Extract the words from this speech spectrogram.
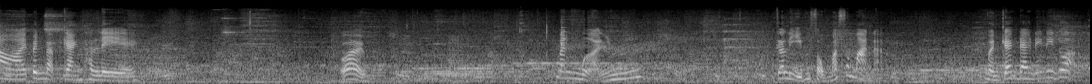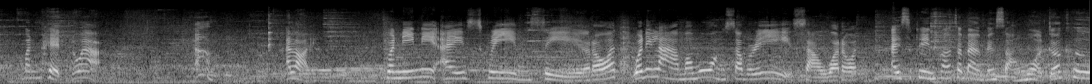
น้อยๆ เป็นแบบแกงทะเลเว้ยมันเหมือนกะหรี่ผสมมัสมั่นอะเหมือนแกงแดงนิดๆด้วย มันเผ็ดด้วยอะอ้าวอร่อย วันนี้มีไอศครีมสี่รสวานิลามะม่วงสตรอเบอรี่สาวรสไอศครีมเขาจะแบ่งเป็น 2 หมวดก็คือ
